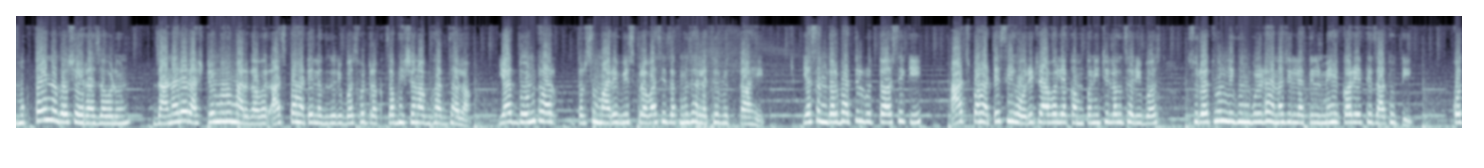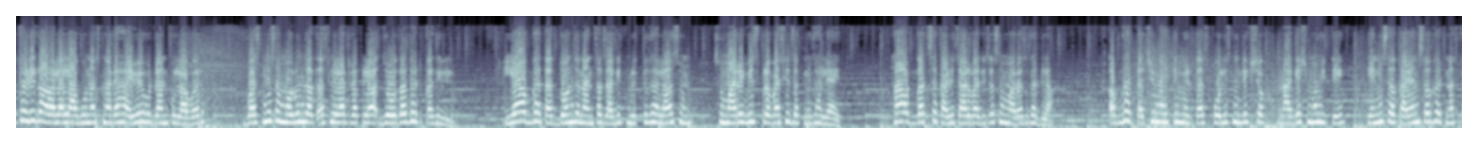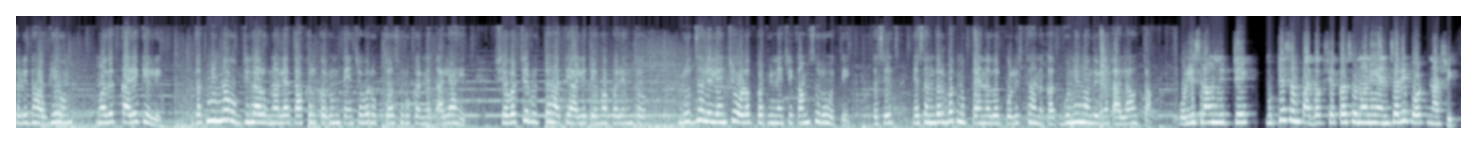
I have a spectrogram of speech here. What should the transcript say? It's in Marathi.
मुक्ताईनगर शहराजवळून जाणाऱ्या राष्ट्रीय महामार्गावर आज पहाटे लक्झरी बस व ट्रकचा भीषण अपघात झाला. यात दोन ठार तर सुमारे वीस प्रवासी जखमी झाल्याचे वृत्त आहे. या संदर्भातील वृत्त असे की आज पहाटे सिहोरी ट्रॅव्हल या कंपनीची लक्झरी बस सुरतहून निघून बुलढाणा जिल्ह्यातील मेहकर येथे जात होती. कोथळी गावाला लागून असणाऱ्या हायवे उड्डाण पुलावर बसने समोरून जात असलेल्या ट्रकला जोरदार धडका दिली. या अपघातात दोन जणांचा जागीच मृत्यू झाला असून सुमारे वीस प्रवासी जखमी झाले आहेत. हा अपघात सकाळी चार वाजेच्या सुमारास घडला. अपघाताची माहिती मिळताच पोलीस निरीक्षक नागेश मोहिते यांनी सहकाऱ्यांसह घटनास्थळी धाव घेऊन मदत कार्य केले. जखमींना उपजिल्हा रुग्णालयात दाखल करून त्यांच्यावर उपचार सुरू करण्यात आले आहेत. शेवटचे वृत्त हाती आले तेव्हापर्यंत मृत झालेल्यांची ओळख पटविण्याचे काम सुरू होते. तसेच या संदर्भात मुक्ताईनगर पोलीस स्थानकात गुन्हे नोंदविण्यात आला होता. पोलीस राऊंड न्यूजचे मुख्य संपादक शेखर सोनवणे यांचा रिपोर्ट नाशिक.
